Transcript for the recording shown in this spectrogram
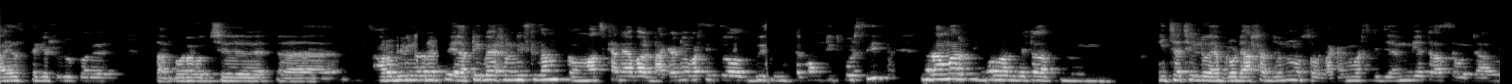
আইএলস থেকে শুরু করে তারপরে হচ্ছে আরও বিভিন্ন ধরনের প্রিপারেশন তো মাঝখানে আবার ঢাকা ইউনিভার্সিটি তো দুই সেমিস্টার কমপ্লিট করছি। আমার বললাম যেটা ইচ্ছা ছিল অ্যাব্রোডে আসার জন্য সো ঢাকা ইউনিভার্সিটি যে আছে, ওইটা আমি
